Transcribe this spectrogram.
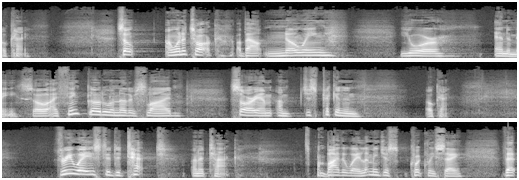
Okay. So I want to talk about knowing your enemy. So I think go to another slide. Sorry, I'm, I'm just picking and. Okay. Three ways to detect an attack. And by the way, let me just quickly say that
